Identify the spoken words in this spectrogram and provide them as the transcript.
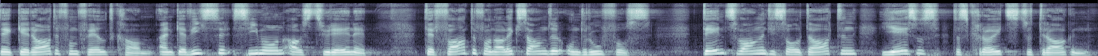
der gerade vom Feld kam, ein gewisser Simon aus Cyrene der Vater von Alexander und Rufus. Den zwangen die Soldaten, Jesus das Kreuz zu tragen.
